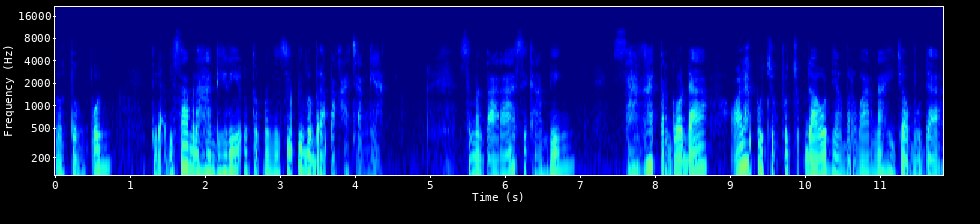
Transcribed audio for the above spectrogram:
Lutung pun tidak bisa menahan diri untuk menyicipi beberapa kacangnya. Sementara si kambing sangat tergoda oleh pucuk-pucuk daun yang berwarna hijau muda.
